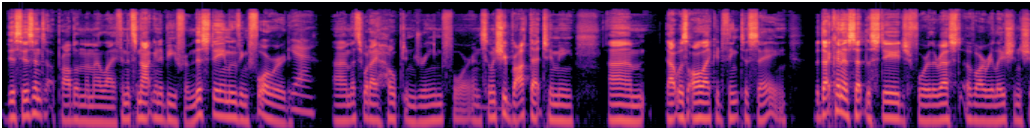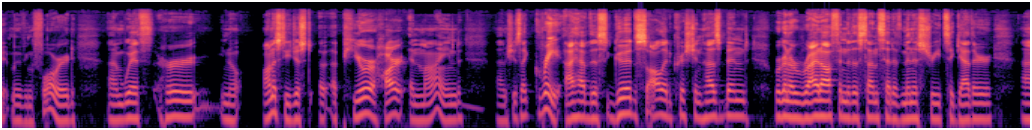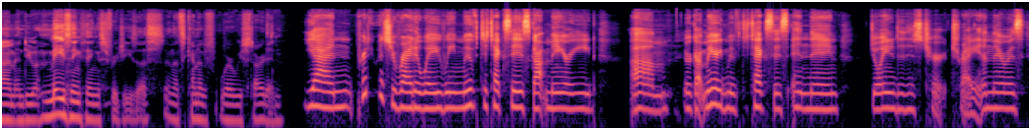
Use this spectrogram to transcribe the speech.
"This isn't a problem in my life, and it's not going to be from this day moving forward." Yeah, um, that's what I hoped and dreamed for. And so when she brought that to me, um, that was all I could think to say but that kind of set the stage for the rest of our relationship moving forward um, with her you know honesty just a, a pure heart and mind um, she's like great i have this good solid christian husband. We're going to ride off into the sunset of ministry together um, and do amazing things for jesus. And that's kind of where we started. Yeah and pretty much right away we moved to texas got married um, or got married moved to texas and then joined this church, right? And there was,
